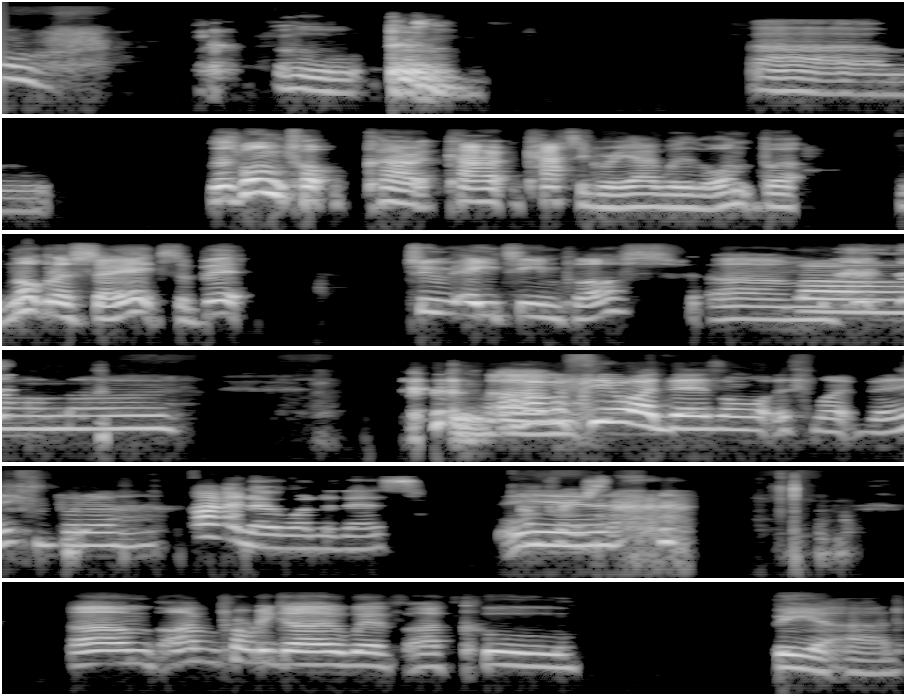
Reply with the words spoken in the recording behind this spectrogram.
Oof. Ooh. um, there's one top car- car- category I would want, but I'm not gonna say it. It's a bit too 18 plus. Um, Oh no. I have um, a few ideas on what this might be, but uh, I know what it is. I'm pretty yeah. Um, I would probably go with a cool beer ad.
